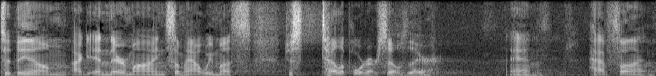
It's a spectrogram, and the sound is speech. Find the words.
To them, in their mind, somehow we must just teleport ourselves there and have fun.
